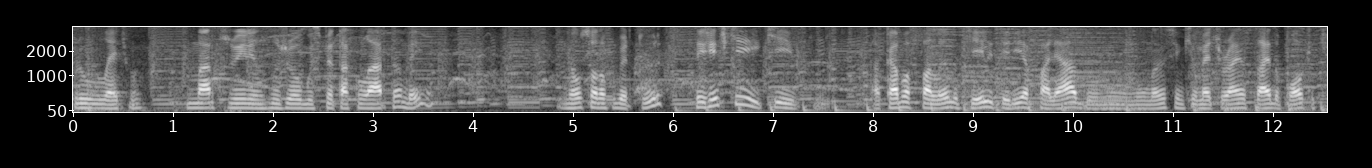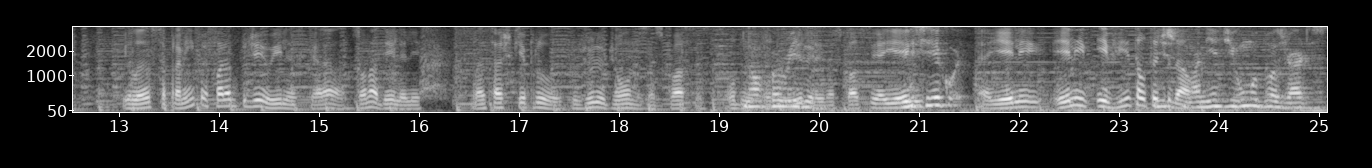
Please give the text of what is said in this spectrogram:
pro Letmore. Marcos Williams no jogo espetacular também, né? Não só na cobertura. Tem gente que, que acaba falando que ele teria falhado num, num lance em que o Matt Ryan sai do pocket e lança. Pra mim foi falha do PJ Williams, que era a zona dele ali. Lança acho que pro, pro Julio Jones nas costas. Ou do, Não, foi o Ridley. nas costas. E aí Ele, ele, se recu... é, e ele, ele evita o Isso, touchdown. na linha de uma ou duas jardas.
